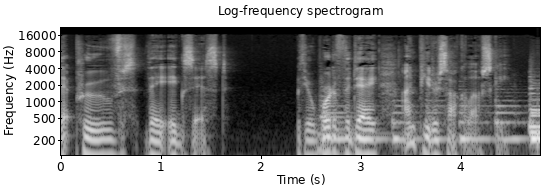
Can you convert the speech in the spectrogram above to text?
that proves they exist. With your word of the day, I'm Peter Sokolowski.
